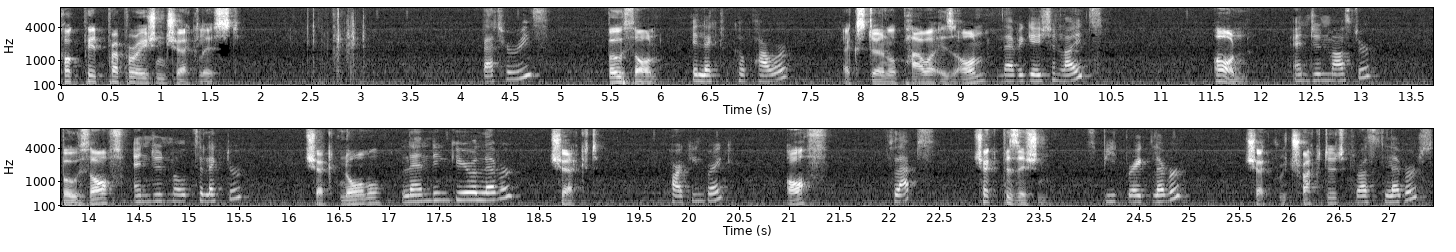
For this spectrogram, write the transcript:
Cockpit preparation checklist. Batteries, Both on. electrical power, External power is on. navigation lights, On. engine master, Both off. engine mode selector, Checked normal. landing gear lever, Checked. parking brake, Off. flaps, Checked position. speed brake lever, Checked retracted. thrust levers,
